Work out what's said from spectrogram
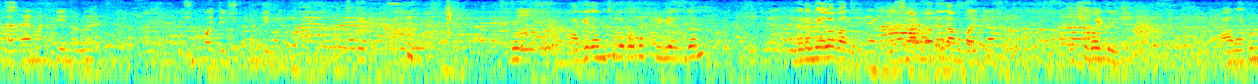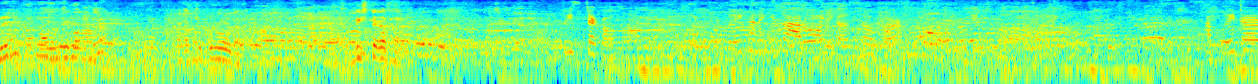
এটার এমআরপি হলো একশো পঁয়ত্রিশ টাকা তিনটে আগে দাম ছিল কত? প্রিভিয়াস দাম? মানে মেলা ছাড় বাদে দাম কত পঁয়ত্রিশ। একশো পঁয়ত্রিশ। আর এখন কত একশো পনেরো টাকা। বিশ টাকা ছাড়। বিশ টাকা। তো এখানে কিন্তু আরও অনেক আছে অফার আপু এটার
